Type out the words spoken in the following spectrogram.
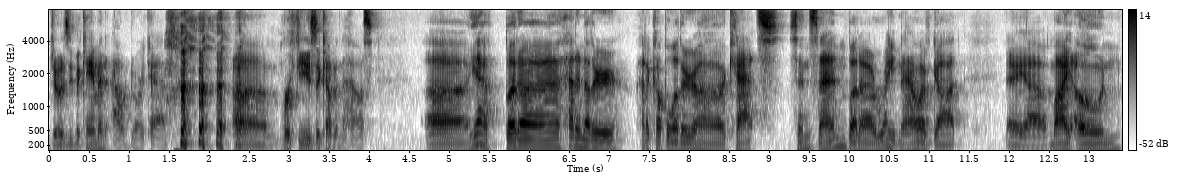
josie became an outdoor cat um refused to come in the house uh, yeah, but uh, had another, had a couple other uh, cats since then. But uh, right now, I've got a uh, my own,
